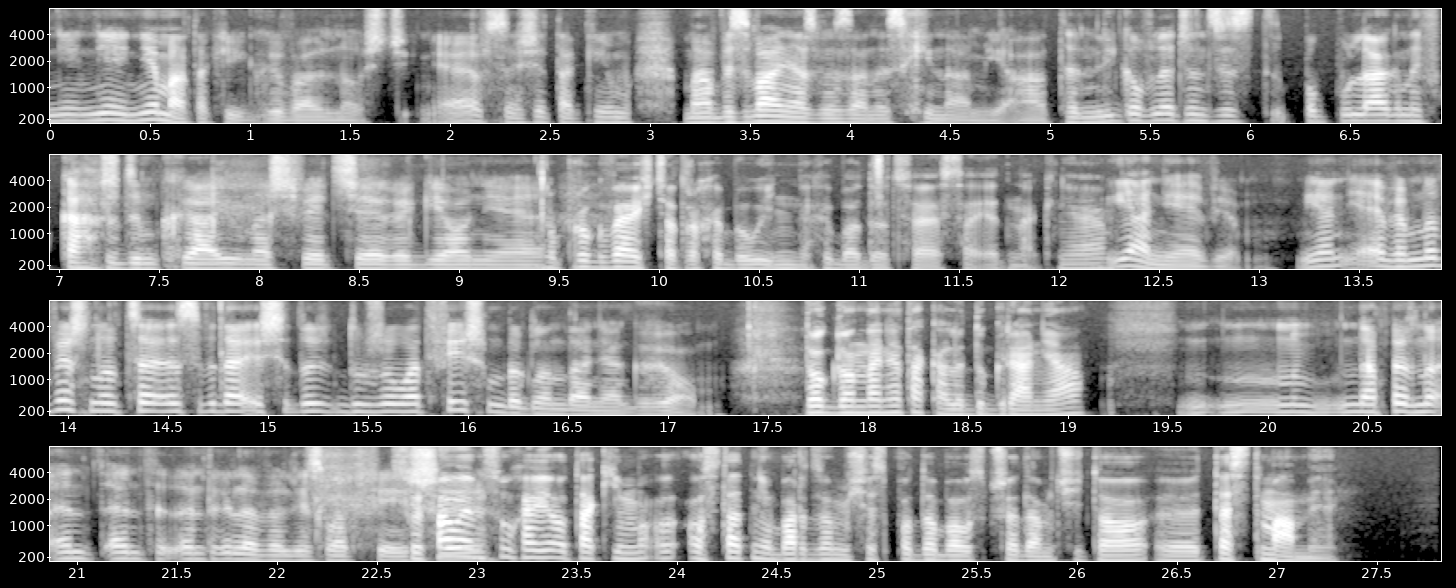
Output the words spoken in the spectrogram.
nie, nie, nie ma takiej grywalności, nie? W sensie takim ma wyzwania związane z Chinami, a ten League of Legends jest popularny w każdym kraju na świecie, regionie. No próg wejścia trochę był inny chyba do CS-a jednak, nie? Ja nie wiem. Ja nie wiem. No wiesz, no CS wydaje się do, dużo łatwiejszym do oglądania grom. Do oglądania tak, ale do grania? Na pewno ent, ent, entry level jest łatwiejszy. Słyszałem, słuchaj, o takim, ostatnio bardzo mi się spodobał, sprzedam ci to, y, test mamy.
